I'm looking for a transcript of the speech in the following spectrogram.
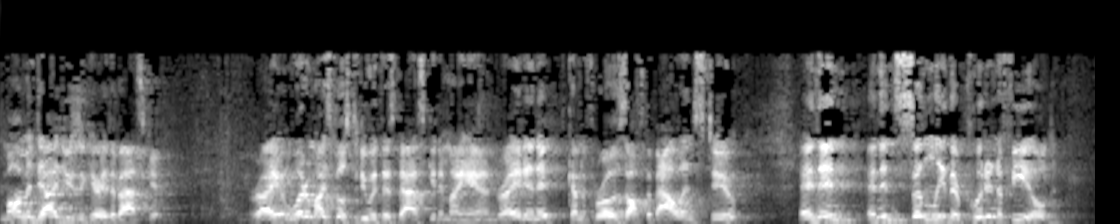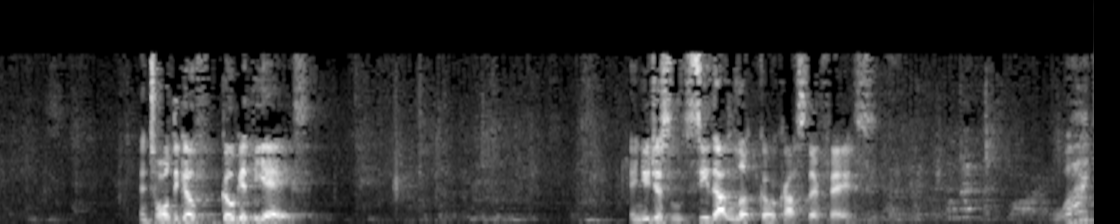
mom and dad usually carry the basket. Right? What am I supposed to do with this basket in my hand, right? And it kind of throws off the balance too. And then, and then suddenly they're put in a field and told to go, go get the eggs. And you just see that look go across their face. What?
